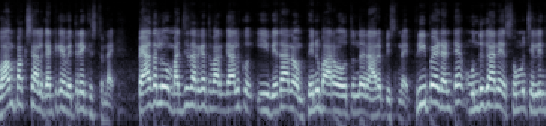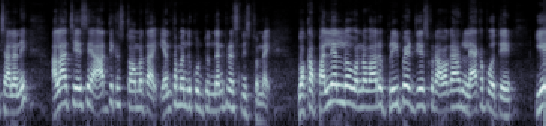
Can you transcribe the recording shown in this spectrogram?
వామపక్షాలు గట్టిగా వ్యతిరేకిస్తున్నాయి. పేదలు మధ్యతరగతి వర్గాలకు ఈ విధానం పెనుభారం అవుతుందని ఆరోపిస్తున్నాయి. ప్రీపెయిడ్ అంటే ముందుగానే సొమ్ము చెల్లించాలని అలా చేసే ఆర్థిక స్తోమత ఎంతమందికి ఉంటుందని ప్రశ్నిస్తున్నాయి. ఒక పల్లెల్లో ఉన్నవారు ప్రీపెయిడ్ చేసుకునే అవగాహన లేకపోతే ఏ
